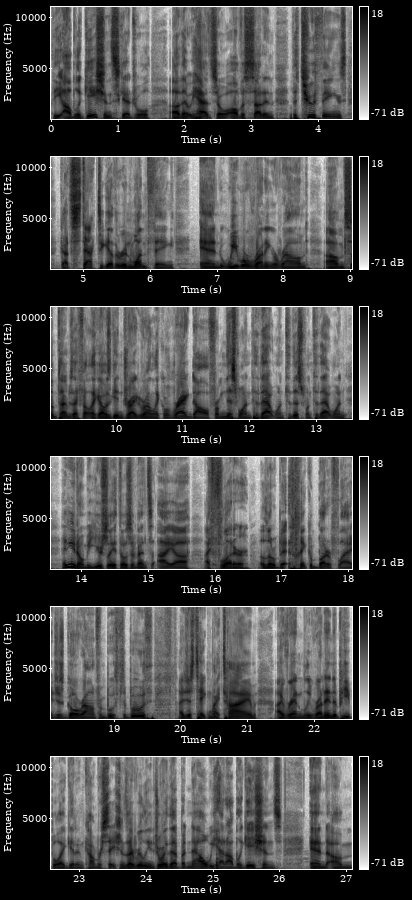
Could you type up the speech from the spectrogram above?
the obligation schedule uh, that we had. So all of a sudden, the two things got stacked together in one thing, and we were running around. Um, sometimes I felt like I was getting dragged around like a rag doll from this one to that one to this one to that one. And you know me, usually at those events, I uh, I flutter a little bit like a butterfly. I just go around from booth to booth. I just take my time. I randomly run into people. I get in conversations. I really enjoy that. But now we had obligations, and um,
